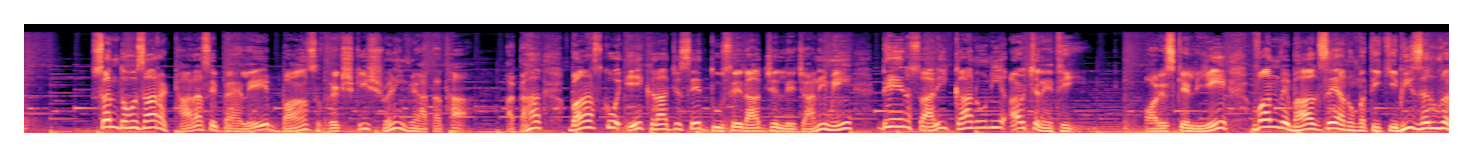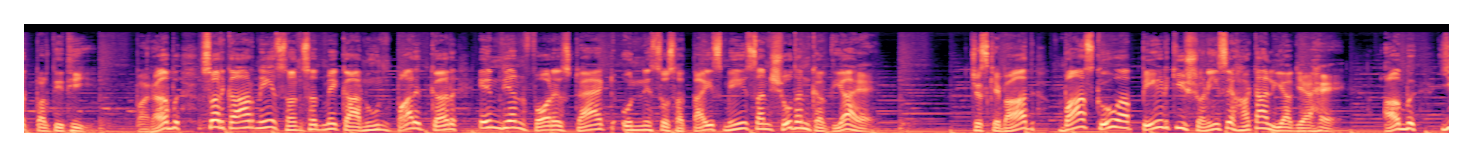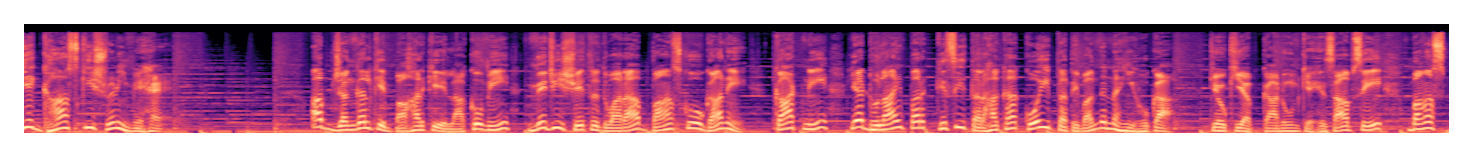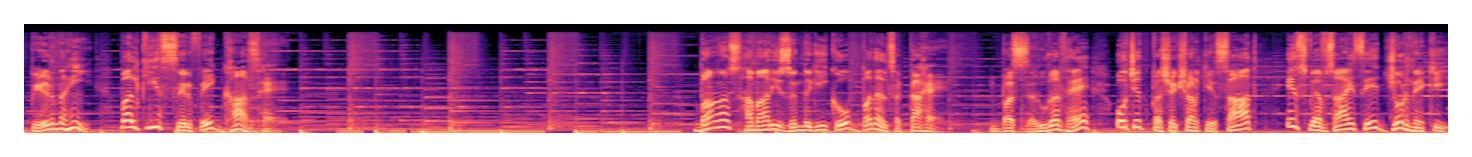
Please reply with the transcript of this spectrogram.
सन 2018 से पहले बाँस वृक्ष की श्रेणी में आता था। अतः बाँस को एक राज्य से दूसरे राज्य ले जाने में ढेर सारी कानूनी अड़चने थी। और इसके लिए वन विभाग से अनुमति की भी ज़रूरत पड़ती थी। पर अब सरकार ने संसद में कानून पारित कर इंडियन फॉरेस्ट एक्ट 1927 में संशोधन कर दिया है, जिसके बाद बाँस को अब पेड़ की श्रेणी से हटा लिया गया है। अब ये घास की श्रेणी में है। अब जंगल के बाहर के इलाकों में निजी क्षेत्र द्वारा बाँस को उगाने, काटने या ढुलाई पर किसी तरह का कोई प्रतिबंध नहीं होगा। क्योंकि अब कानून के हिसाब से बाँस पेड़ नहीं, बल्कि सिर्फ़ एक घास है। बाँस हमारी ज़िंदगी को बदल सकता है। बस ज़रूरत है उचित प्रशिक्षण के साथ इस व्यवसाय से जुड़ने की।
